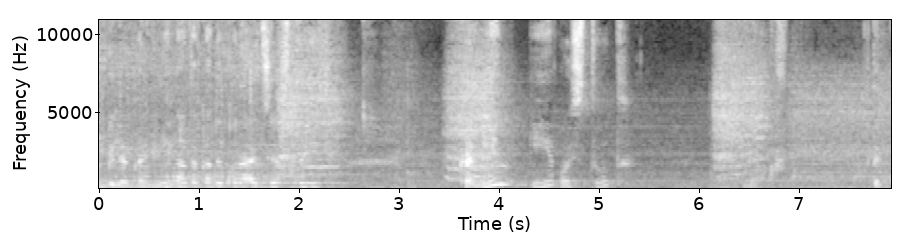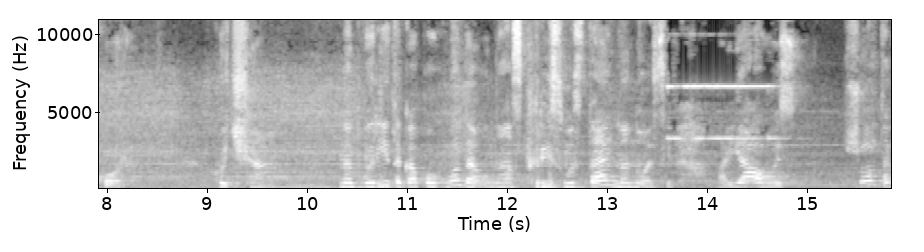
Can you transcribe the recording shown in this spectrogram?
біля каміна така декорація стоїть камін і ось тут як декор. Хоча на дворі така погода, у нас крісмас тайм на носі, а я ось в шортах,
